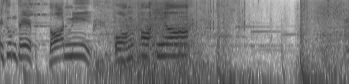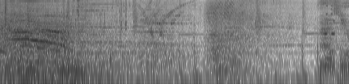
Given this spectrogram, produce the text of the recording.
อค่อยซุ่มเทพ ตอนนี้กองอ้อยอ As you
